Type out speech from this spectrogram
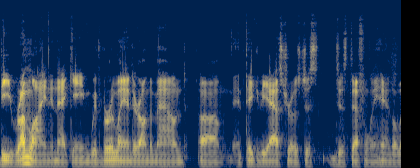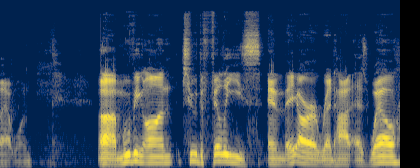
the run line in that game with Verlander on the mound, um, and think the Astros just just definitely handle that one. Uh, moving on to the Phillies, and they are red hot as well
